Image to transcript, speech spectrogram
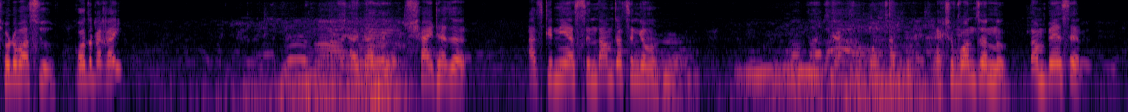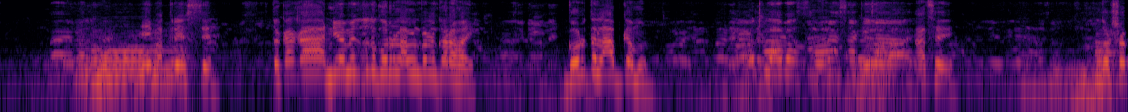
ছোট বাসু কত টাকায়? ষাট হাজার। আজকে নিয়ে আসছেন দাম চাচ্ছেন কেমন? একশো পঞ্চান্ন। দাম পেয়েছেন? এই মাত্র এসছেন। তো কাকা নিয়মিত তো গরু লালন পালন করা হয়। গরু তো লাভ কেমন? আছে। দর্শক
